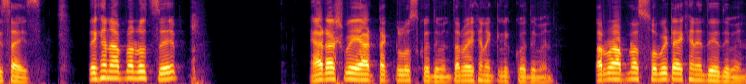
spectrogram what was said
রিসাইজ এখানে আপনার হচ্ছে অ্যাড আসবে অ্যাডটা ক্লোজ করে দেবেন, তারপর এখানে ক্লিক করে দেবেন। তারপর আপনার ছবিটা এখানে দিয়ে দেবেন।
